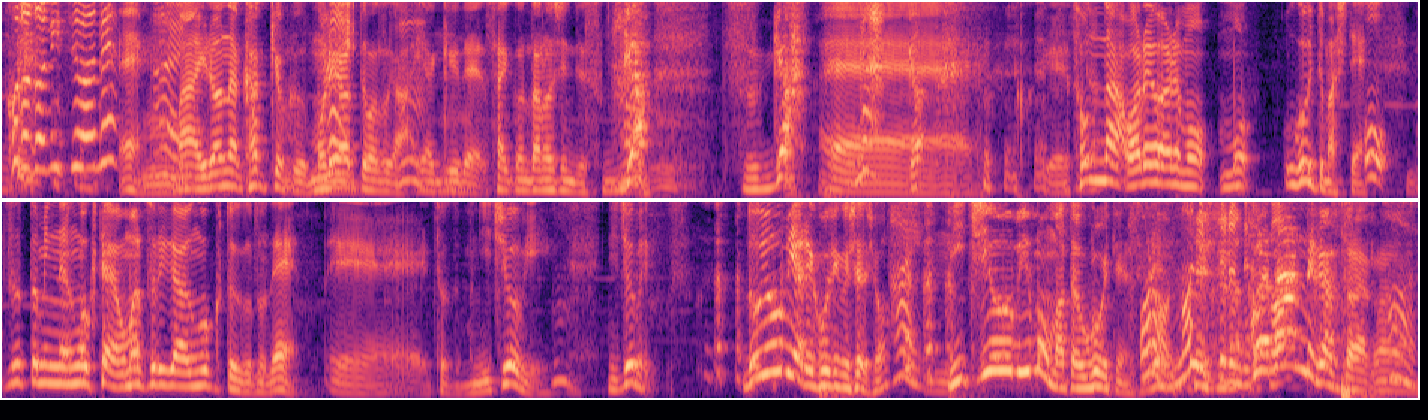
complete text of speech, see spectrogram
うこの土日はね。まあいろんな各局盛り上がってますが、野球で最高に楽しいんですが、つが、えーえーそんな我々ももう動いてましてお。ずっとみんな動きたいお祭りが動くということで、えーちょっともう日曜日、日曜日土曜日はレコーディングしてるでしょ、はい。日曜日もまた動いてるんですね。ら何してるんですこれかなんでかっつったらこの、はい。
